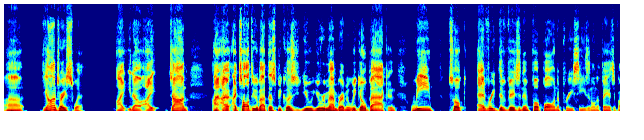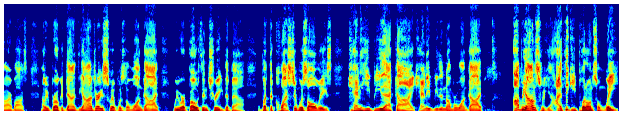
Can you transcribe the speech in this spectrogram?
Uh, D'Andre Swift. I, you know, I, John, I, I, I talked to you about this because you, you remember, I mean, we go back and we, took every division in football in the preseason on the fantasy firebox and we broke it down. D'Andre Swift was the one guy we were both intrigued about. But the question was always can he be that guy? Can he be the number one guy? I'll be honest with you. I think he put on some weight.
